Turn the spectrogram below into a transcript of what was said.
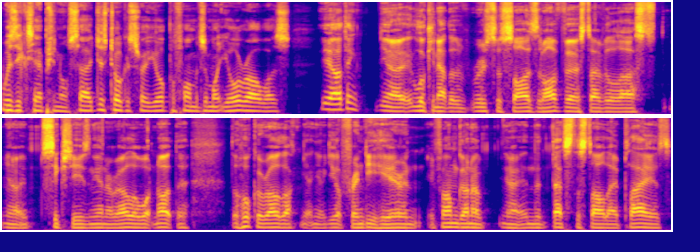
was exceptional. So just talk us through your performance and what your role was. Yeah, I think you know, looking at the Rooster sides that I've versed over the last you know six years in the NRL or whatnot, the the hooker role, like you know, you got Friendy here, and if I'm gonna, you know, and that's the style they play is.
